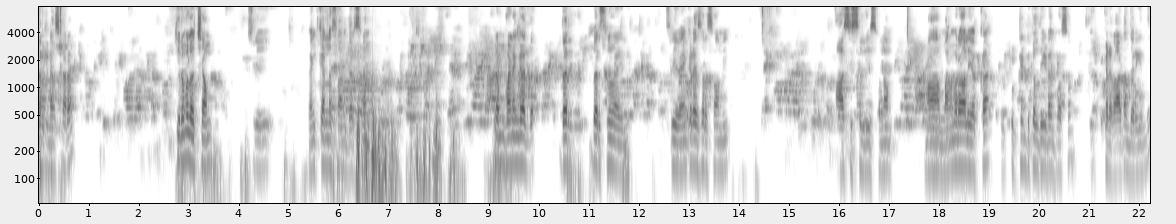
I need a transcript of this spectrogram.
అందరికీ నమస్కారం. తిరుమల వచ్చాం. శ్రీ వెంకన్న స్వామి దర్శనం. బ్రహ్మాండంగా దర్ దర్శనం అయింది శ్రీ వెంకటేశ్వర స్వామి ఆశీస్సులు తీసుకున్నాం. మా మనమరాలు యొక్క పుట్టింటికలు తీయడం కోసం ఇక్కడ రావడం జరిగింది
